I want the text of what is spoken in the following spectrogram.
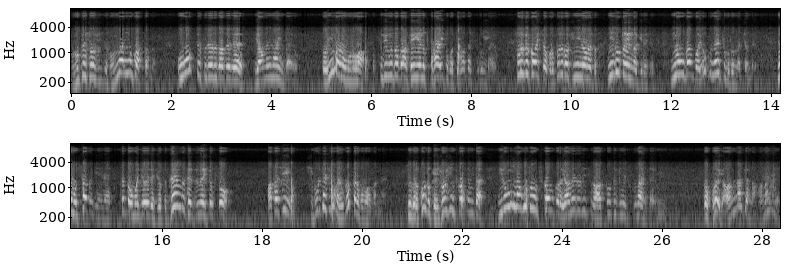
この化粧品ってそんなに良かったんだ。思ってくれるだけでやめないんだよ。今のものはスリムとか1000円のはいとか手渡しするんだよ。それで返しちゃうからそれが気に入らないと二度と縁が切れちゃって日本漢方はよくねってことになっちゃうんだよ。でも来た時にねちょっと面白いですよと全部説明しておくと私絞り出しの方が良かったのかもわかんない。それから今度化粧品使ってみたい。いろんなことを使うからやめる率が圧倒的に少ないんだよ、だからこれやんなきゃならないんだよ。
